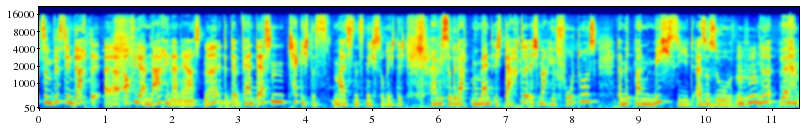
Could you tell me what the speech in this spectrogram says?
so ein bisschen dachte, äh, auch wieder im Nachhinein erst, ne? Währenddessen checke ich das meistens nicht so richtig. Da habe ich so gedacht, Moment, ich dachte, ich mache hier Fotos, damit man mich sieht. Also so, mhm. ne? Wer,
